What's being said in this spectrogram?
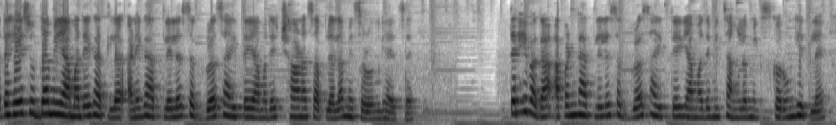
आता हे सुद्धा मी यामध्ये घातलं आणि घातलेलं सगळं साहित्य यामध्ये छान असं आपल्याला मिसळून घ्यायचं आहे तर हे बघा आपण घातलेलं सगळं साहित्य यामध्ये मी चांगलं मिक्स करून घेतलं आहे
